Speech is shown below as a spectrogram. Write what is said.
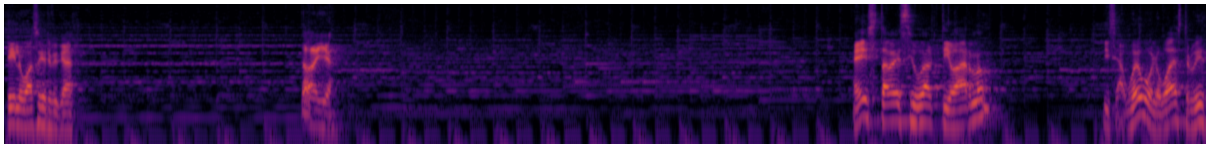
Sí, lo voy a sacrificar. Ah, Esta vez sí voy a activarlo. Dice, a huevo, lo voy a destruir.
